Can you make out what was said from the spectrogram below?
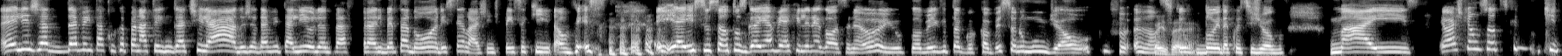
eles já devem estar com o campeonato engatilhado, já devem estar ali olhando para Libertadores, sei lá. A gente pensa que talvez. e aí, se o Santos ganha, vem aquele negócio, né? Ai, o Flamengo tá com a cabeça no Mundial. Pois Nossa, é. tô doida com esse jogo. Mas eu acho que é um Santos que, que,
